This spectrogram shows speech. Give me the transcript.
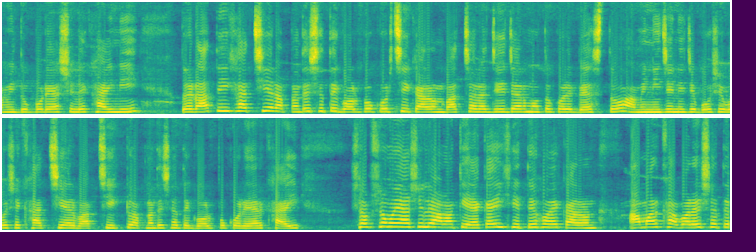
আমি দুপুরে আসলে খাইনি। তো রাতেই খাচ্ছি আর আপনাদের সাথে গল্প করছি, কারণ বাচ্চারা যে যার মতো করে ব্যস্ত, আমি নিজে নিজে বসে বসে খাচ্ছি আর ভাবছি একটু আপনাদের সাথে গল্প করে আর খাই। সব সময় আসলে আমাকে একাই খেতে হয়, কারণ আমার খাবারের সাথে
